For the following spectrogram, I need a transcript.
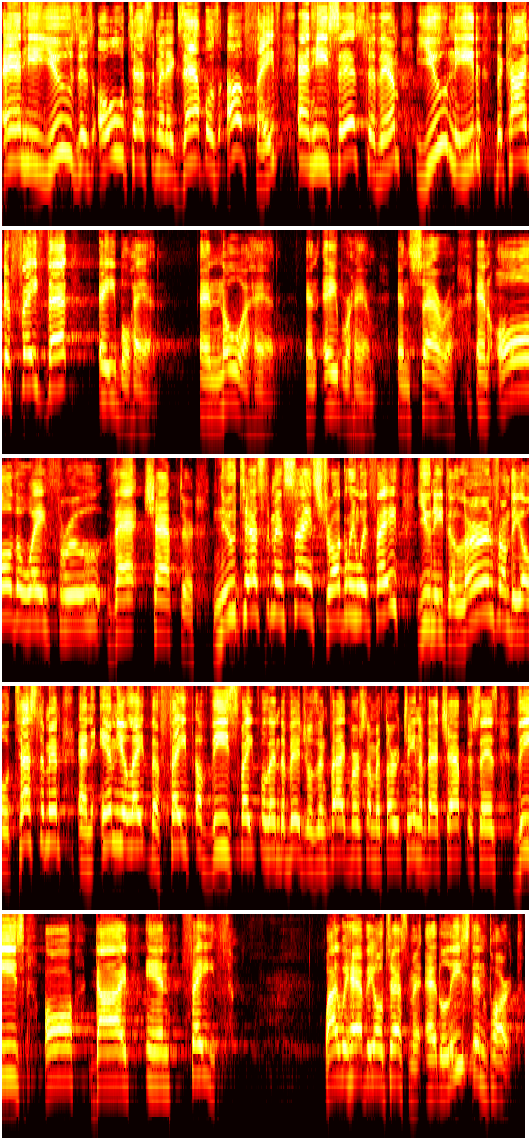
And he uses Old Testament examples of faith, and he says to them, You need the kind of faith that Abel had, and Noah had, and Abraham, and Sarah, and all the way through that chapter. New Testament saints struggling with faith, you need to learn from the Old Testament and emulate the faith of these faithful individuals. In fact, verse number 13 of that chapter says, These all died in faith. Why do we have the Old Testament? At least in part.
